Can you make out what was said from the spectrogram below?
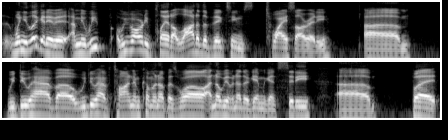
when you look at it, I mean we we've already played a lot of the big teams twice already. Um, we do have uh, we do have Tottenham coming up as well. I know we have another game against City, um, but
